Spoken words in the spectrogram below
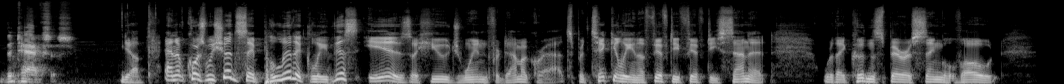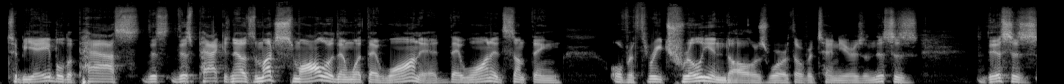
the taxes. Yeah. And of course, we should say politically, this is a huge win for Democrats, particularly in a 50 50 Senate where they couldn't spare a single vote to be able to pass this this package. Now it's much smaller than what they wanted. They wanted something over three trillion dollars worth over ten years, and this is this is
